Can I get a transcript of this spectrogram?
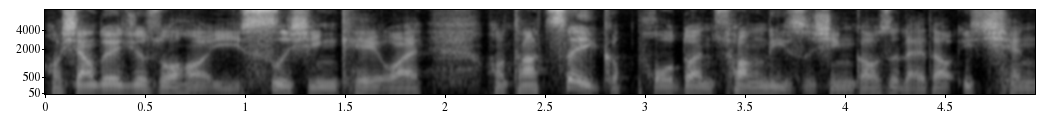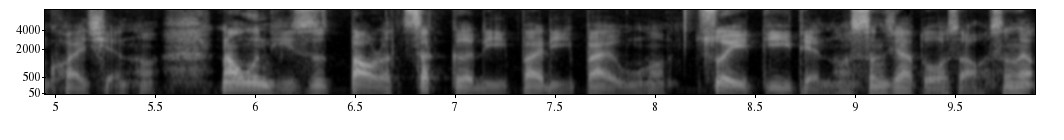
哦，相对就说哈，以四星 KY 哦，它这个波段创历史新高是来到一千块钱哈，那问题是到了这个礼拜礼拜五哈，最低点哦，剩下多少？剩下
